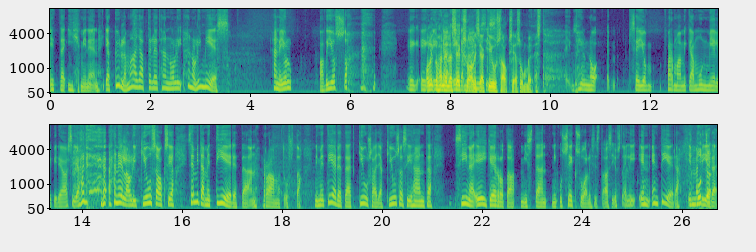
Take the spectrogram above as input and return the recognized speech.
että ihminen. Ja kyllä mä ajattelen, että hän oli, hän oli mies. Hän ei ollut aviossa. E- e- Oliko eikä, hänellä seksuaalisia eikä kiusauksia sun mielestä? No se ei ole varmaan mikään mun mielipideasia. Hänellä oli kiusauksia. Se, mitä me tiedetään raamatusta, niin me tiedetään, että kiusaaja kiusasi häntä. Siinä ei kerrota mistään niin kuin seksuaalisista asioista, eli en, en tiedä, en mä mutta, tiedä.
